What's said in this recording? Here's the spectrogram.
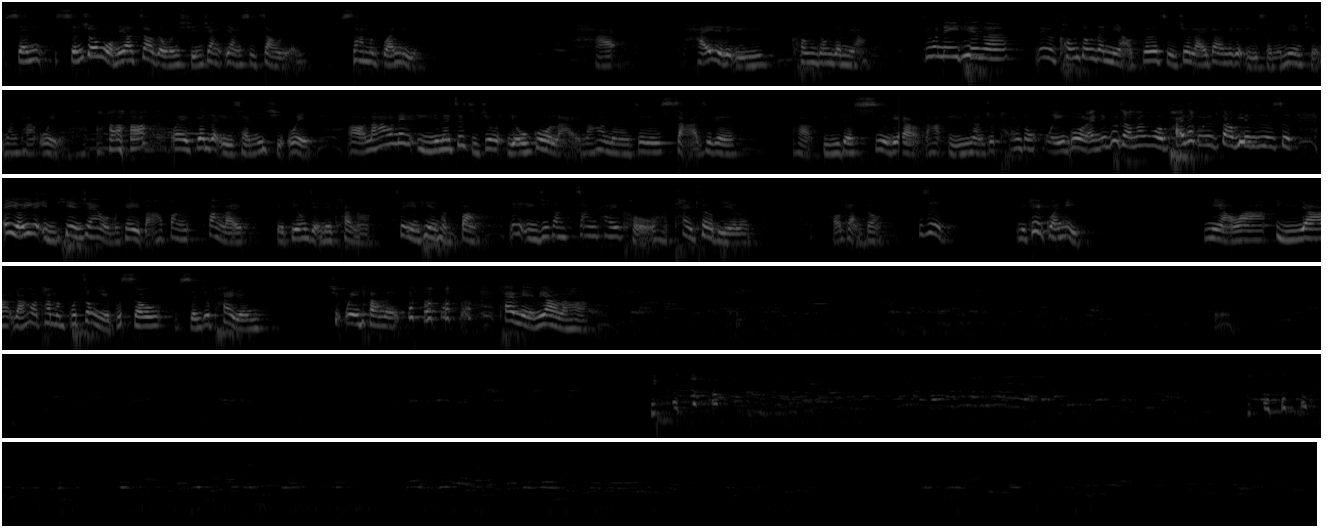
神神说，我们要照着我们的形象样式造人，是他们管理海海里的鱼、空中的鸟。结果那一天呢，那个空中的鸟鸽子就来到那个雨神的面前，让他喂，我也跟着雨神一起喂啊。然后那个鱼呢，自己就游过来，然后呢，就是撒这个好鱼的饲料，然后鱼呢就通通围过来。你不晓得我拍他们的照片真的是，哎，有一个影片，现在我们可以把它放放来给弟兄姐妹看哦。这影片很棒，那个鱼就这样张开口，哇，太特别了，好感动。就是你可以管理。鸟啊，鱼呀、然后他们不种也不收，神就派人去喂他们，太美妙了哈！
